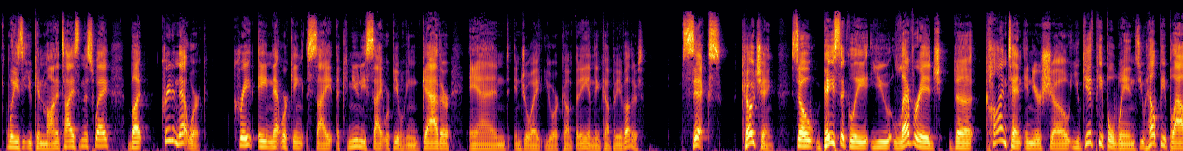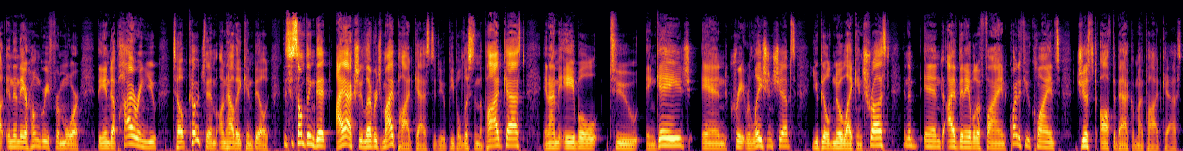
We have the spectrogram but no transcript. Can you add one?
ways that you can monetize in this way, but create a network create a networking site, a community site where people can gather and enjoy your company and the company of others. Six, coaching. So basically, you leverage the content in your show, you give people wins, you help people out, and then they're hungry for more. They end up hiring you to help coach them on how they can build. This is something that I actually leverage my podcast to do. People listen to the podcast, and I'm able to engage and create relationships. You build no like, and trust. And, and I've been able to find quite a few clients just off the back of my podcast.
